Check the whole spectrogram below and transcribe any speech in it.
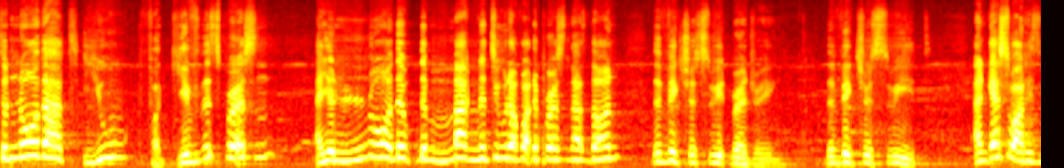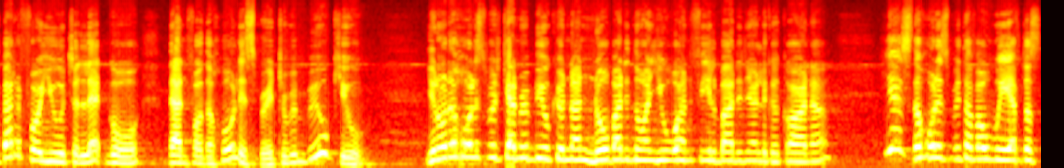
To know that you forgive this person and you know the, the magnitude of what the person has done, the victory is sweet, brethren. The victory is sweet. And guess what? It's better for you to let go than for the Holy Spirit to rebuke you. You know the Holy Spirit can rebuke you and nobody knowing you and feel bad in your little corner. Yes, the Holy Spirit have a way of just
